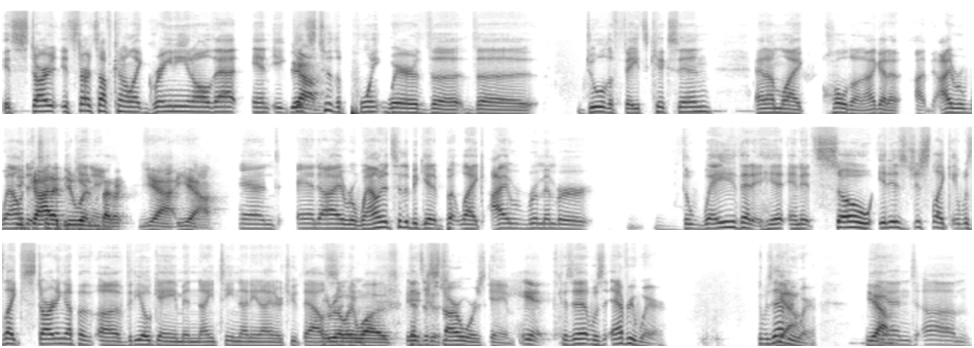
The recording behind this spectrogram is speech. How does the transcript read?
It start it starts off kind of like grainy and all that, and it gets Yeah. to the point where the the Duel of the Fates kicks in, and I'm like, hold on, I gotta I, I rewound You it. gotta to the do it beginning better. Yeah, yeah. and and I rewound it to the beginning, but like I remember the way that it hit, and it's so it is just like it was like starting up a, a video game in 1999 or 2000. It really was. It's a Star Wars game hit. because it was everywhere. It was Yeah. everywhere. Yeah. and um,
